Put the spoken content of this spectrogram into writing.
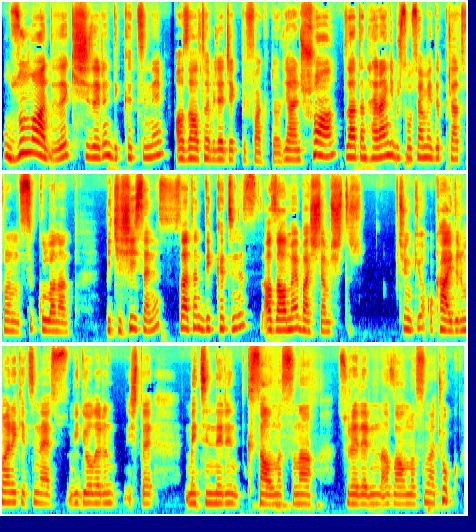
Uzun vadede kişilerin dikkatini azaltabilecek bir faktör. Yani şu an zaten herhangi bir sosyal medya platformunu sık kullanan bir kişiyseniz zaten dikkatiniz azalmaya başlamıştır. Çünkü o kaydırma hareketine, videoların işte metinlerin kısalmasına, sürelerinin azalmasına çok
